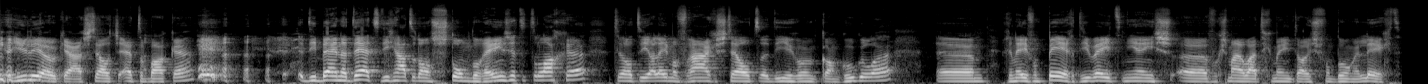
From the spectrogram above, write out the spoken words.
jullie ook, ja. Steltje etterbakken. Die Bernadette, die gaat er dan stom doorheen zitten te lachen. Terwijl hij alleen maar vragen stelt eh, die je gewoon kan googlen. Ehm, René van Peer, die weet niet eens eh, volgens mij waar het gemeentehuis van Dongen ligt.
